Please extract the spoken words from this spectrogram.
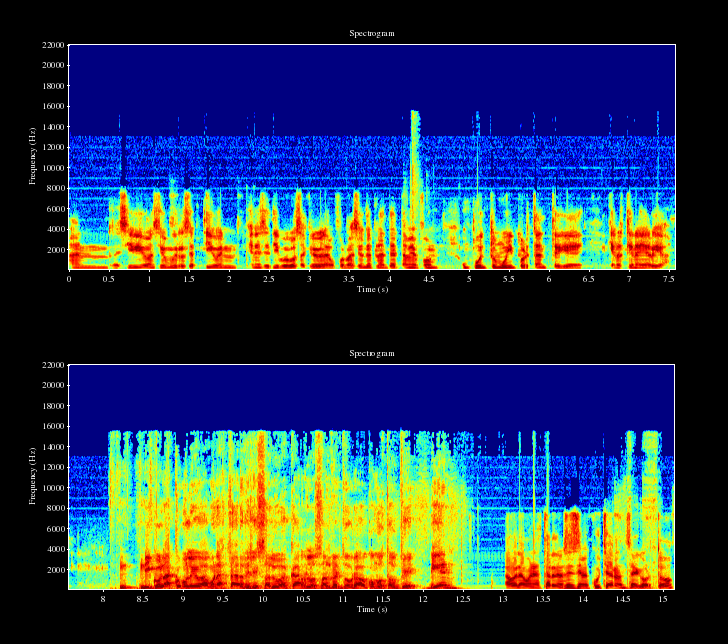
han recibido, han sido muy receptivos en, en ese tipo de cosas. Creo que la conformación del plantel también fue un, un punto muy importante que, que nos tiene ahí arriba. Nicolás, ¿cómo le va? Buenas tardes, le saluda Carlos Alberto Bravo. ¿Cómo está usted? ¿Bien? Hola, buenas tardes. No sé si me escucharon, ¿se cortó?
